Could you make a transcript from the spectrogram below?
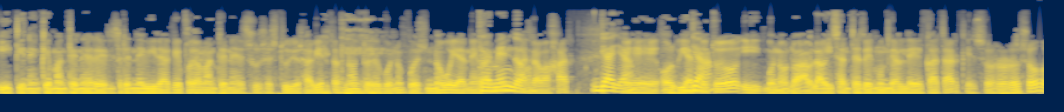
y tienen que mantener el tren de vida que pueda mantener sus estudios abiertos, ¿no? Entonces, bueno, pues no voy a negarme a trabajar ya, ya. Eh, olvidando todo y, bueno, lo hablabais antes del Mundial de Qatar, que es horroroso,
